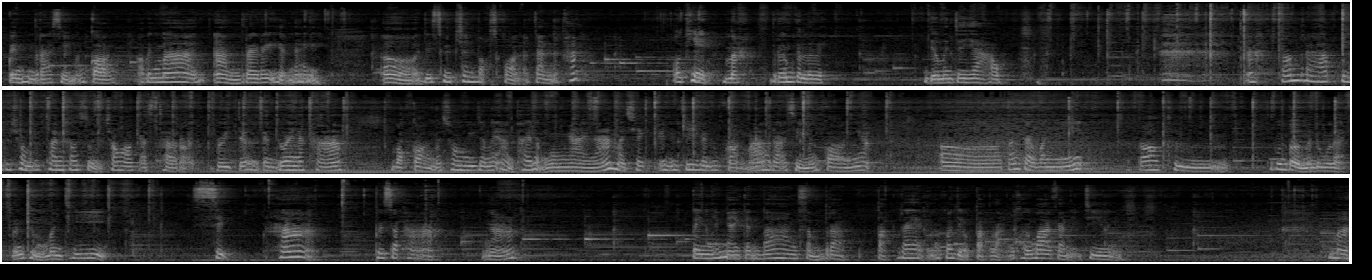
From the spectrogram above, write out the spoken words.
เป็นราศีมังกร เอาเป็นว่าอ่านรายละเอียดในเอ่อ description box ก่อนแล้วกันนะคะ โอเค มาเริ่มกันเลย เดี๋ยวมันจะยาว อะต้อนรับคุณผู้ชมทุกท่านเข้าสู่ช่อง Augusta Rod Reader กันด้วยนะคะ บอกก่อนว่าช่องนี้จะไม่อ่านไพ่แบบงมงายนะ มาเช็ค energy กันดูก่อนว่าราศีมังกรเนี่ยเอ่อตั้งแต่วันนี้ก็คือที่คุณเปิดมาดูแหละจนถึงวันที่ 15 พฤษภานะ เป็นยังไงกันบ้างสำหรับปักแรกแล้วก็เดี๋ยวปักหลังค่อยว่ากันอีกทีหนึ่งมา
